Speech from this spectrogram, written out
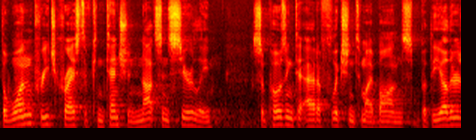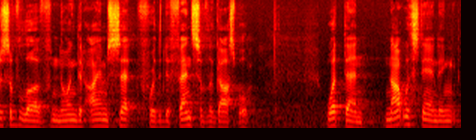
The one preach Christ of contention, not sincerely, supposing to add affliction to my bonds, but the others of love, knowing that I am set for the defense of the gospel. What then? Notwithstanding,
